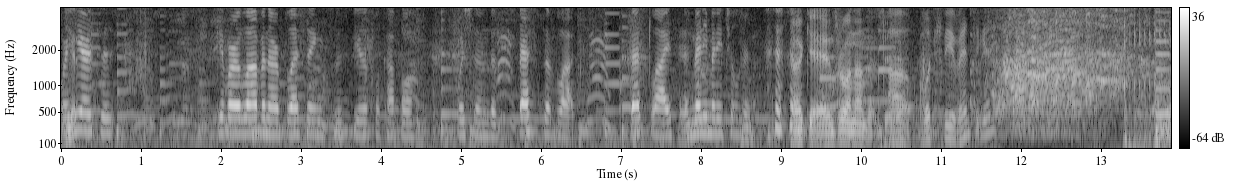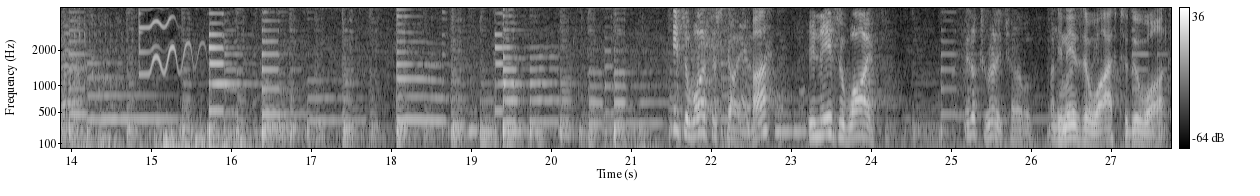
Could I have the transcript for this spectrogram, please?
We're here to give our love and our blessings to this beautiful couple. Wish them the best of luck, best life, and many, many children. okay, and draw another. Uh, what's the event again? needs a wife, this guy. Yeah? Huh? He needs a wife. He looks really terrible. He needs a wife to do what?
